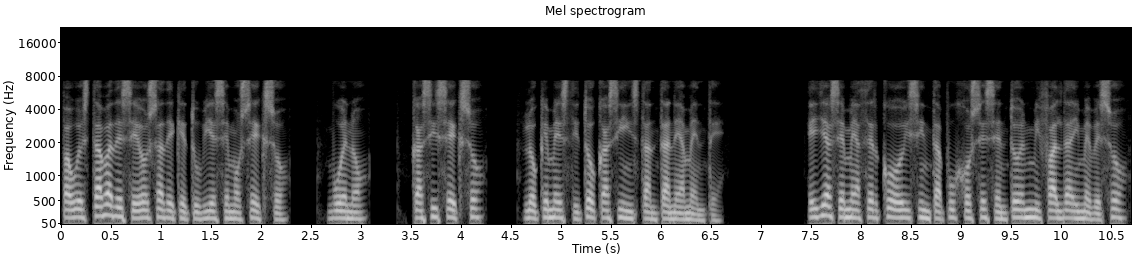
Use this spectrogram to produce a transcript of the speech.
Pau estaba deseosa de que tuviésemos sexo, bueno, casi sexo, lo que me excitó casi instantáneamente. Ella se me acercó y sin tapujos se sentó en mi falda y me besó,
